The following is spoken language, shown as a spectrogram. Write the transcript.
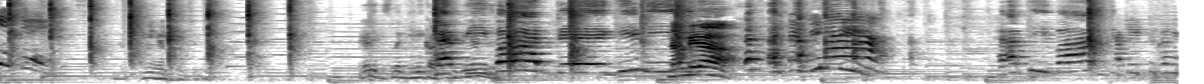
নিচে আমি হেল্প করছি। ঠিক আছে কিছু না কাটছি হ্যাপি বার্থডে গিনি। না মেরা। মিষ্টি। হ্যাপি বার্থডে একটুখানি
